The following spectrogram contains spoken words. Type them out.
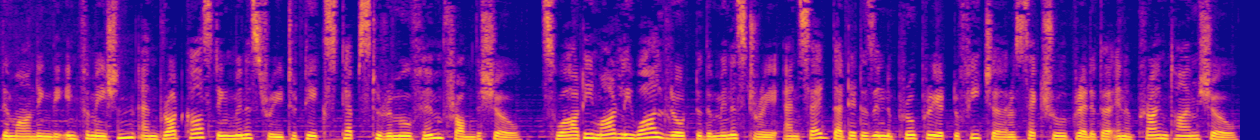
demanding the Information and Broadcasting Ministry to take steps to remove him from the show. Swati Maliwal wrote to the ministry and said that it is inappropriate to feature a sexual predator in a primetime show.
